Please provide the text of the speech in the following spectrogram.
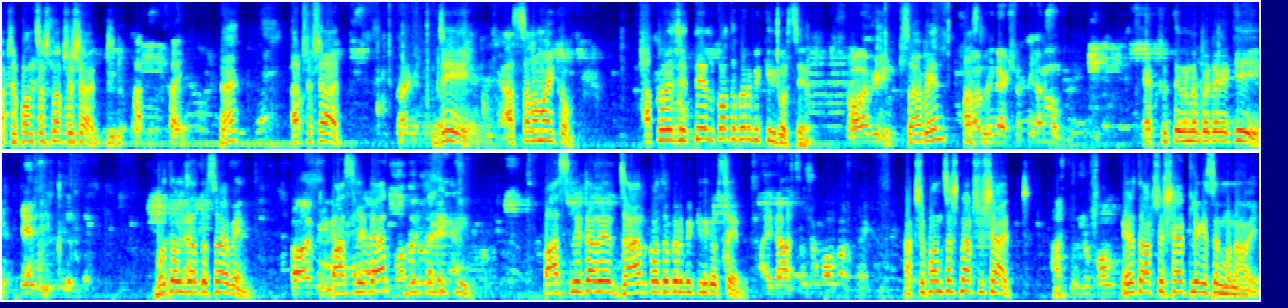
আটশো পঞ্চাশ না আটশো ষাট? হ্যাঁ? আটশো ষাট। জি আসসালামু আলাইকুম। আপনার যে তেল কত করে বিক্রি করছেন? সয়াবিন। সয়াবিন? পাঁচ একশো তিরানব্বই টাকা কি? কেজি। বোতলজাত সয়াবিন। পাঁচ লিটার? পাঁচ লিটারের জার কত করে বিক্রি করছেন? আটশো পঞ্চাশ না আটশো ষাট? এটা তো আটশো ষাট লেগেছেন মনে হয়।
